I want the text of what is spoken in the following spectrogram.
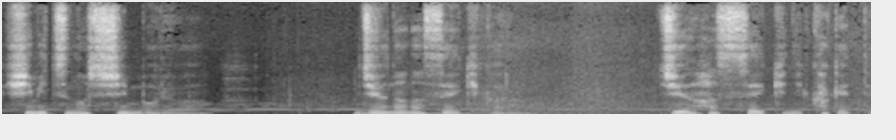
秘密のシンボルは17世紀から18世紀にかけて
